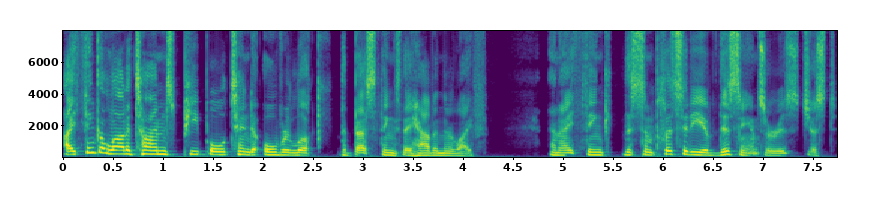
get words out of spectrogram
I think a lot of times people tend to overlook the best things they have in their life. And I think the simplicity of this answer is just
